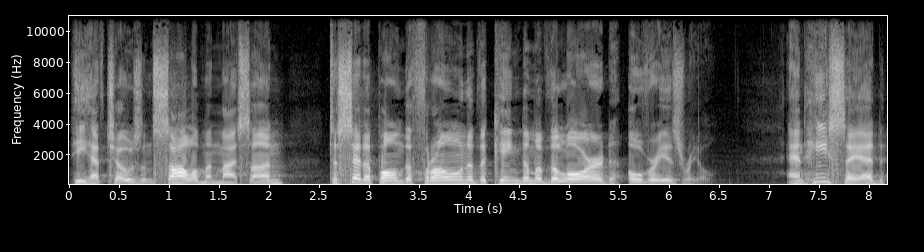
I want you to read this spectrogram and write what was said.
he hath chosen Solomon, my son, to sit upon the throne of the kingdom of the Lord over Israel. And he said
